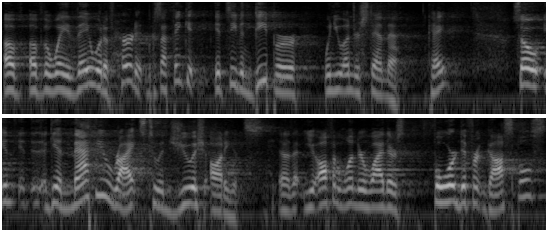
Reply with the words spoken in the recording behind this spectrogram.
of, of the way they would have heard it because I think it, it's even deeper when you understand that. Okay? So, in, in, again, Matthew writes to a Jewish audience. Uh, you often wonder why there's four different gospels,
